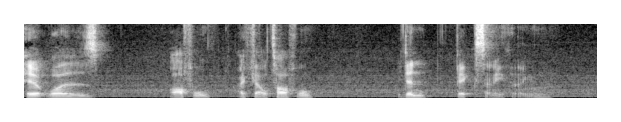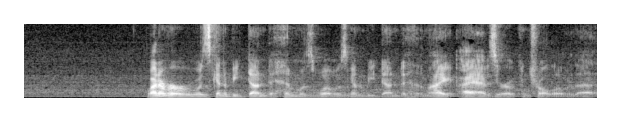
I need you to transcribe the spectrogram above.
it was awful. I felt awful. It didn't fix anything. Whatever was going to be done to him was what was going to be done to him. I, I have zero control over that.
